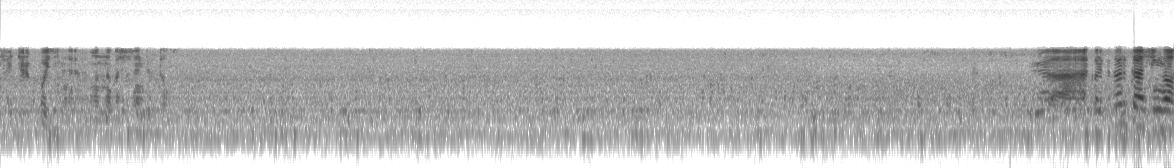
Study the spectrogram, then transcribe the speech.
空いてるっぽいですね、真ん中車線ルート。うわー、これかかるか、信号。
